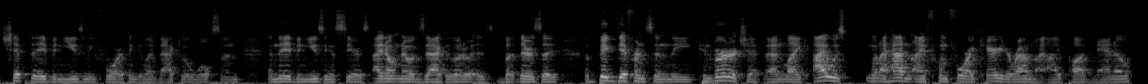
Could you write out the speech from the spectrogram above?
chip they've been using before. I think they went back to a Wolfson, and they've been using a Cirrus. I don't know exactly what it is, but there's a, a big difference in the converter chip. And like I was when I had an iPhone 4, I carried around my iPod Nano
